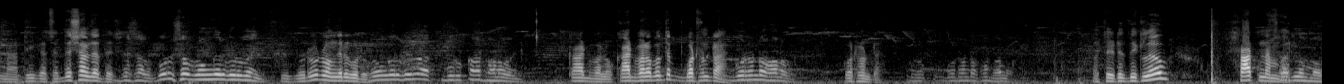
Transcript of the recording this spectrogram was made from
না ঠিক আছে দেশাল জাতের। দেশাল গরু সব রঙের গরু ভাই। গরু রঙের গরু। রঙের গরু আর গরু কাঠ ভালো ভাই। কাঠ ভালো। কাঠ ভালো বলতে গঠনটা? গঠনটা ভালো। গঠনটা। গঠনটা খুব ভালো। আচ্ছা এটা দেখলাম। সাত নাম্বার। সাত নম্বর।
